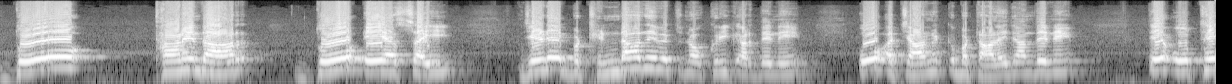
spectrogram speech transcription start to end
ਦੋ ਥਾਣੇਦਾਰ, ਦੋ ਏਐਸਆਈ ਜਿਹੜੇ ਬਠਿੰਡਾ ਦੇ ਵਿੱਚ ਨੌਕਰੀ ਕਰਦੇ ਨੇ, ਉਹ ਅਚਾਨਕ ਬਟਾਲੇ ਜਾਂਦੇ ਨੇ ਤੇ ਉੱਥੇ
